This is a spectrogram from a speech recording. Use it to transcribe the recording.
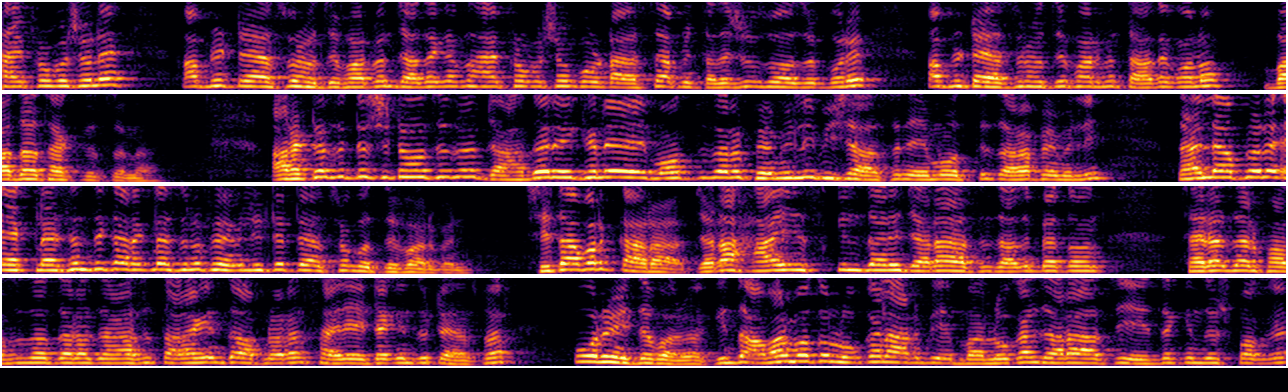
হাই প্রফেশনে আপনি ট্রান্সফার হতে পারবেন। যাদের কাছে হাই প্রফেশন কোটা আছে, আপনি তাদের সাথে যোগাযোগ করে আপনি ট্রান্সফার হতে পারবেন, তাতে কোনো বাধা থাকতেছে না। আরেকটা যেটা, সেটা হচ্ছে যে যাদের এখানে এই মুহূর্তে যারা ফ্যামিলি বিষয় আছেন, এই মুহূর্তে যারা ফ্যামিলি তাহলে আপনারা এক লাইসেন্স থেকে আরেক লাইসেন্সের ফ্যামিলিটা ট্রান্সফার করতে পারবেন। সেটা আবার কারা? যারা হাই স্কিলদারি যারা আছেন, যাদের বেতন চার হাজার, পাঁচ হাজার দ্বারা যারা আছে, তারা কিন্তু আপনারা চাইলে এটা কিন্তু ট্রান্সফার করে নিতে পারবে। কিন্তু আমার মতো লোকাল আরবি বা লোকাল যারা আছে, এদের কিন্তু পক্ষে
